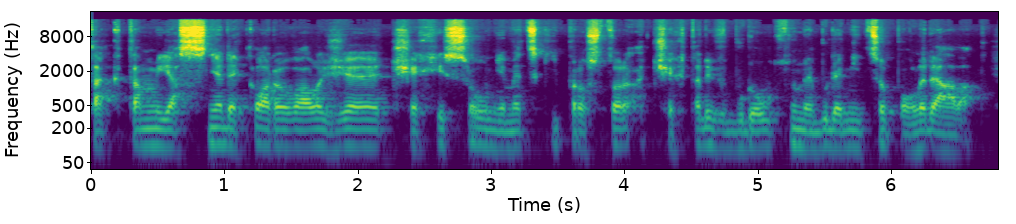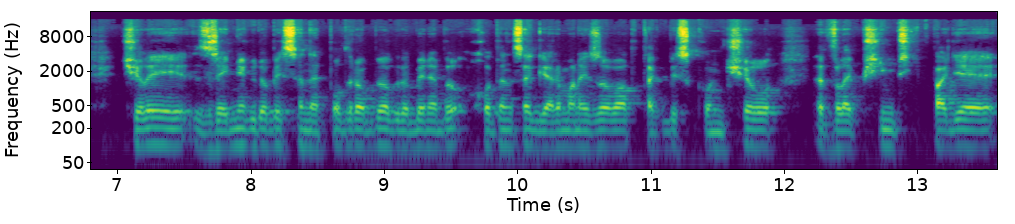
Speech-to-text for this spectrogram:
tak tam jasně deklaroval, že Čechy jsou německý prostor a Čech tady v budoucnu nebude mít co pohledávat. Čili zřejmě, kdo by se nepodrobil, kdo by nebyl ochoten se germanizovat, tak by skončil v lepším případě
